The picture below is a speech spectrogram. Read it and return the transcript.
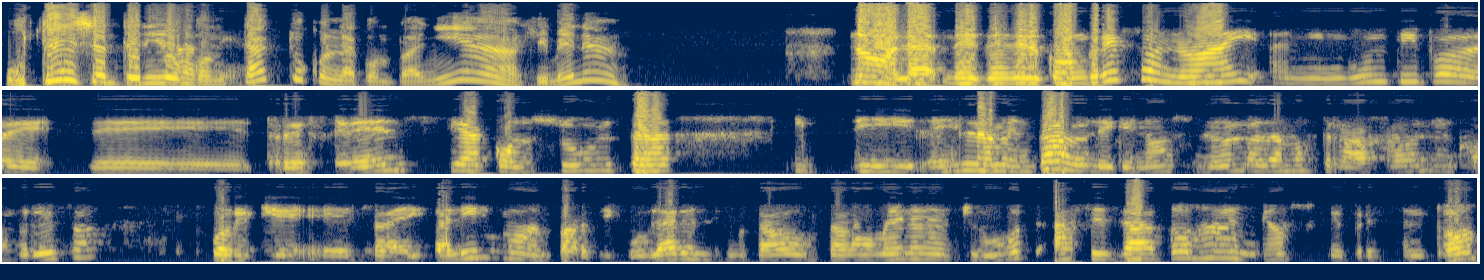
¿Ustedes han tenido contacto con la compañía, Jimena? No, desde el Congreso no hay ningún tipo de, referencia, consulta, y, es lamentable que no, no lo hayamos trabajado en el Congreso, porque el radicalismo, en particular el diputado Gustavo Mena de Chubut, hace ya dos años que presentó un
